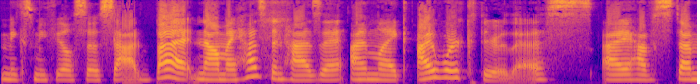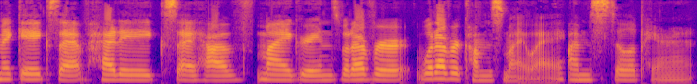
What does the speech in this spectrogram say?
makes me feel so sad. But now my husband has it. I'm like, I work through this. I have stomach aches, I have headaches, I have migraines, whatever whatever comes my way. I'm still a parent.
